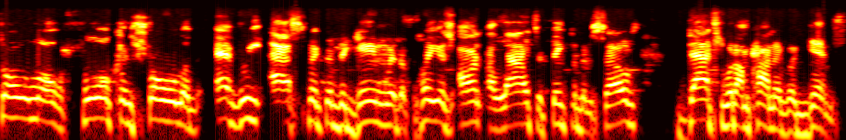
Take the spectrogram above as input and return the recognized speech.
solo full control of every aspect of the game where the players aren't allowed to think for themselves, that's what I'm kind of against.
